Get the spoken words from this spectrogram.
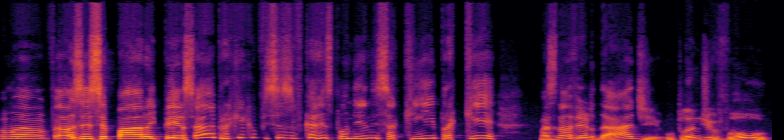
uma, às vezes você para e pensa, ah, para que, que eu preciso ficar respondendo isso aqui? Para quê? Mas na verdade, o plano de voo,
